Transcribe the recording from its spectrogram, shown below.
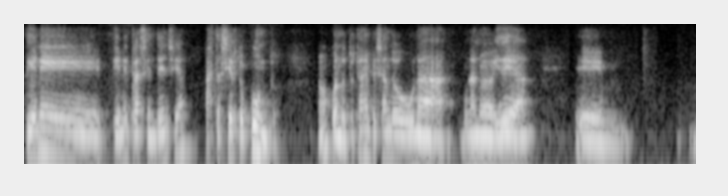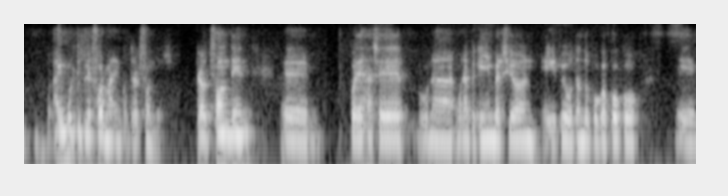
tiene, tiene trascendencia hasta cierto punto. Cuando tú estás empezando una, nueva idea, eh, hay múltiples formas de encontrar fondos. Crowdfunding, eh, puedes hacer una, pequeña inversión e ir pivotando poco a poco eh,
